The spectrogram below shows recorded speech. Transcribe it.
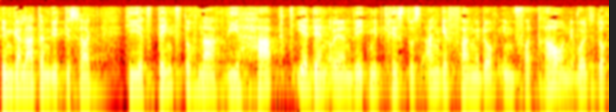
Dem Galatern wird gesagt, hier jetzt denkt doch nach, wie habt ihr denn euren Weg mit Christus angefangen? Doch im Vertrauen. Ihr wolltet doch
